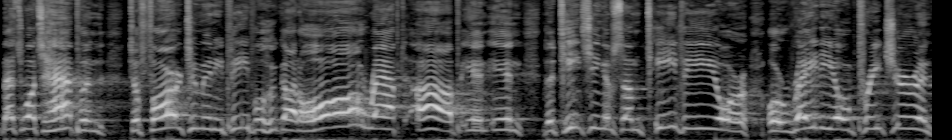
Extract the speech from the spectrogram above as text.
That's what's happened to far too many people who got all wrapped up in, in the teaching of some TV or, or radio preacher, and,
